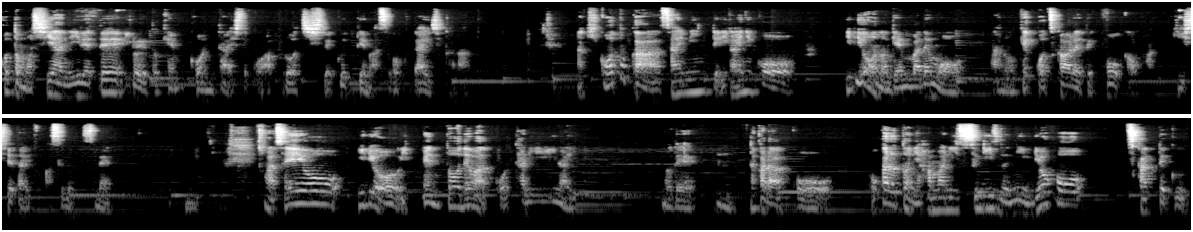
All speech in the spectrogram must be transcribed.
ことも視野に入れて、いろいろと健康に対してこうアプローチしていくっていうのはすごく大事かなと。ま気候とか催眠って意外にこう、医療の現場でもあの結構使われて効果を発揮してたりとかするんですね。まあ、西洋医療一辺倒ではこう足りないので、うん、だからこうオカルトにはまりすぎずに両方使っていく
